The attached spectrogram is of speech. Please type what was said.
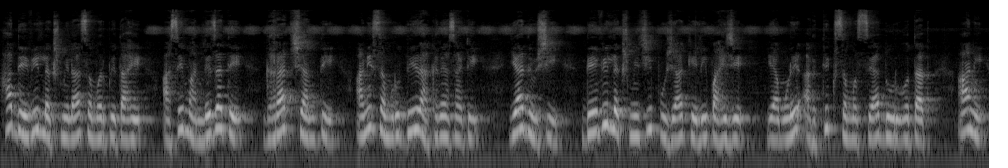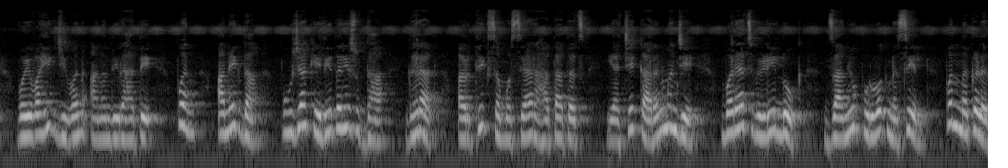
हा देवी लक्ष्मीला समर्पित आहे असे मानले जाते घरात शांती आणि समृद्धी राखण्यासाठी. या दिवशी देवी लक्ष्मीची पूजा केली पाहिजे. यामुळे आर्थिक समस्या दूर होतात आणि वैवाहिक जीवन आनंदी राहते. पण अनेकदा पूजा केली तरी सुद्धा घरात आर्थिक समस्या राहतातच. याचे कारण म्हणजे बऱ्याच वेळी लोक जाणीवपूर्वक नसेल पण नकळत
